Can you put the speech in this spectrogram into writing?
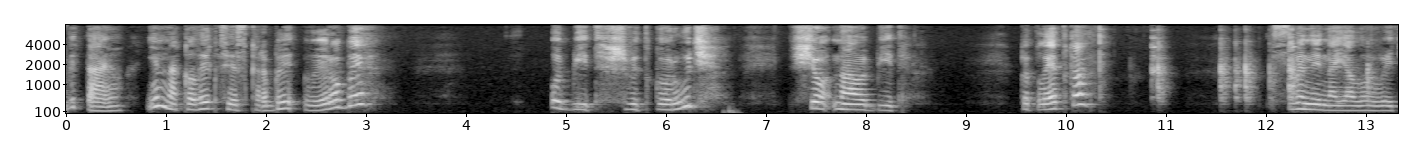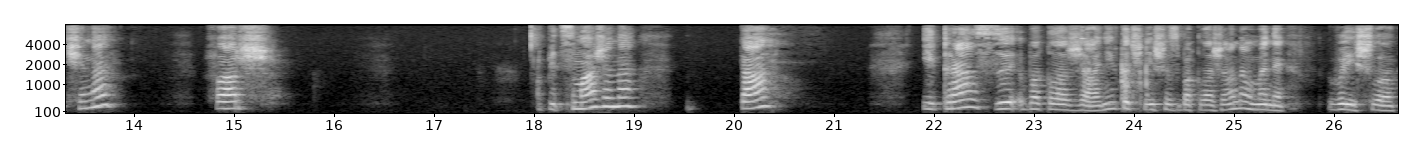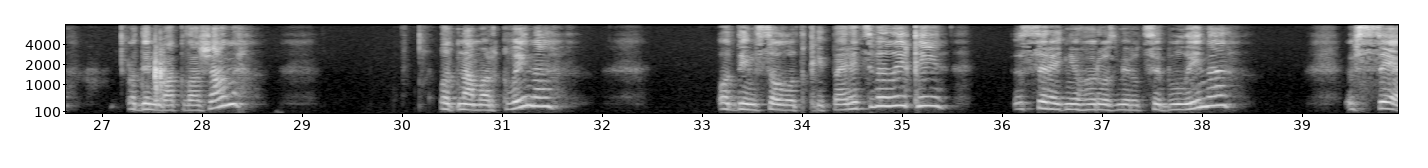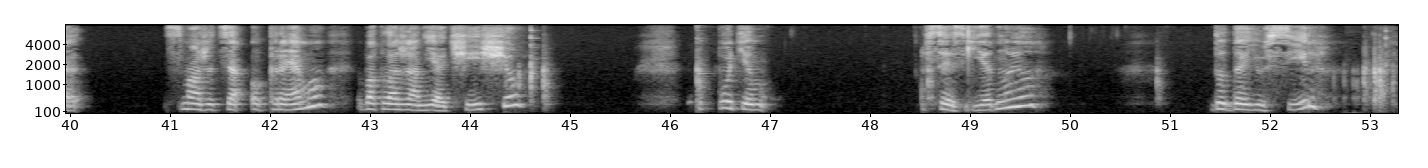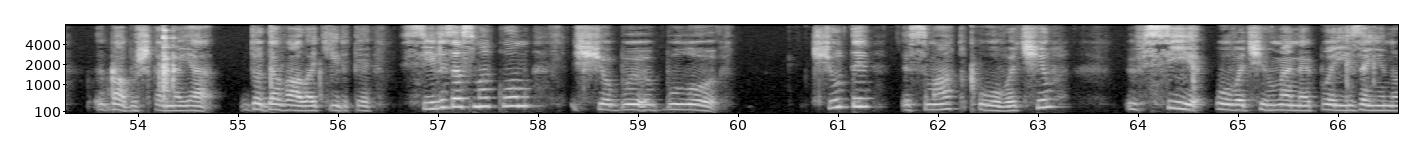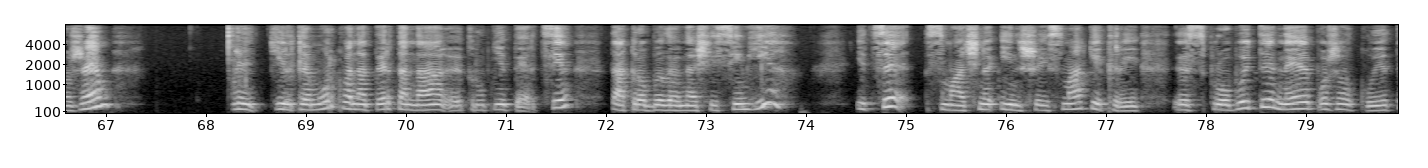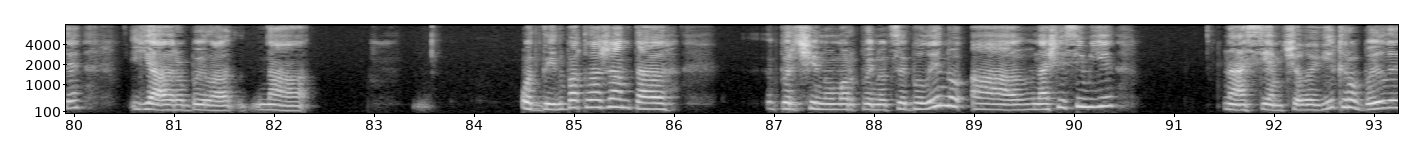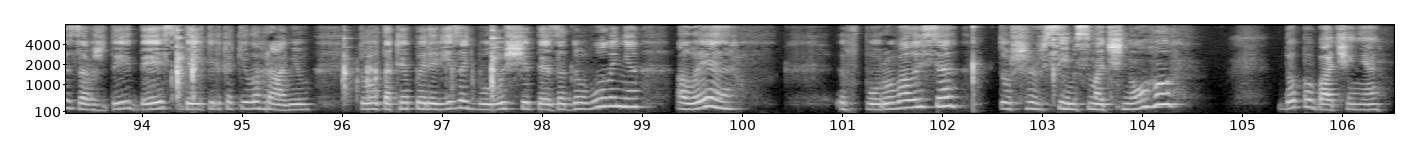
Вітаю! Інна колекція скарби вироби. Обід швидкоруч. Що на обід? Котлетка, свинина яловичина, фарш, підсмажена та ікра з баклажанів, точніше з баклажана. У мене вийшло один баклажан, одна морквина, один солодкий перець великий, середнього розміру цибулина. Все смажиться окремо, баклажан я чищу, потім все з'єдную, додаю сіль. Бабушка моя додавала тільки сіль за смаком, щоб було чути смак овочів. Всі овочі в мене порізані ножем, е, тільки морква натерта на е, крупній терці. Так робили в нашій сім'ї. І це смачно інший смак ікри. Е, Спробуйте, не пожалкуєте. Я робила на один баклажан та перчину морквину цибулину, а в нашій сім'ї на сім чоловік робили завжди десь декілька кілограмів. То таке перерізать було ще те задоволення, але впорувалися. Тож всім смачного. До побачення.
